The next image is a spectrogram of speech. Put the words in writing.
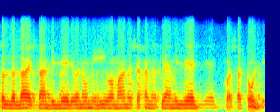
صلی الله علیه وسلم باللیل و نومه و ما نسخ من قیام اللیل وسطول دی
